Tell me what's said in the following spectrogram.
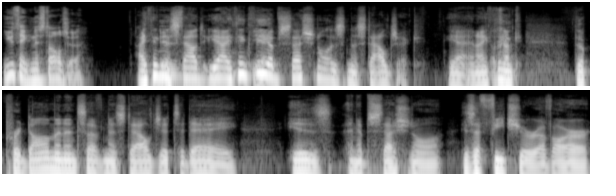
You think nostalgia? I think is- nostalgia. Yeah, I think the yeah. obsessional is nostalgic. Yeah, and I think the predominance of nostalgia today is an obsessional is a feature of our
